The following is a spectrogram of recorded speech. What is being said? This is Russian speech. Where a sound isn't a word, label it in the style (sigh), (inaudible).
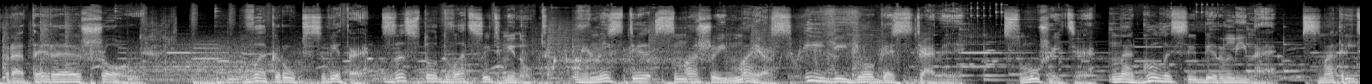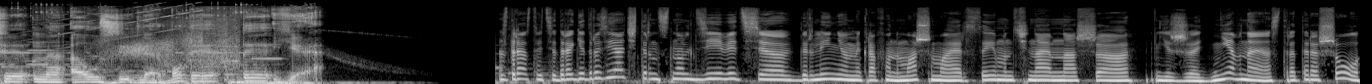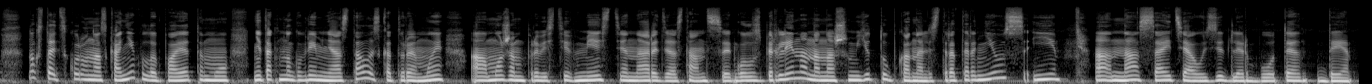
Стратера Шоу. Вокруг света за 120 минут. Вместе с Машей Майерс и ее гостями. Слушайте на «Голосе Берлина». Смотрите на Аузидлерботе ДЕ. Здравствуйте, дорогие друзья. 14.09 в Берлине. У микрофона Маша Майерс. И мы начинаем наше ежедневное стратера-шоу. Ну, кстати, скоро у нас каникулы, поэтому не так много времени осталось, которое мы а, можем провести вместе на радиостанции «Голос Берлина», на нашем YouTube-канале «Стратер News» и а, на сайте Aussiedlerbote DE.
